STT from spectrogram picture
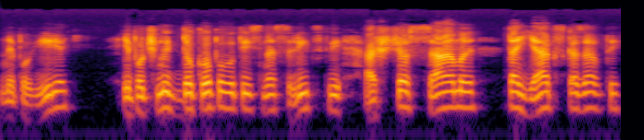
не повірять і почнуть докопуватись на слідстві, а що саме та як сказав ти.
